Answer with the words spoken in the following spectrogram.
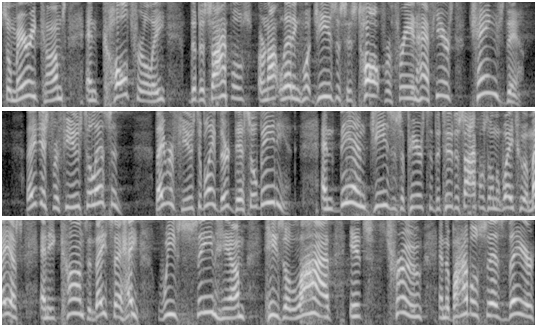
So Mary comes, and culturally, the disciples are not letting what Jesus has taught for three and a half years change them. They just refuse to listen. They refuse to believe. They're disobedient. And then Jesus appears to the two disciples on the way to Emmaus, and he comes and they say, Hey, we've seen him. He's alive. It's true. And the Bible says there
